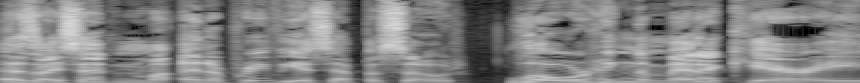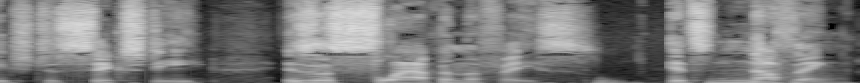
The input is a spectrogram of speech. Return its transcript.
as I said in, my, in a previous episode, lowering the Medicare age to 60 is a slap in the face. It's nothing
